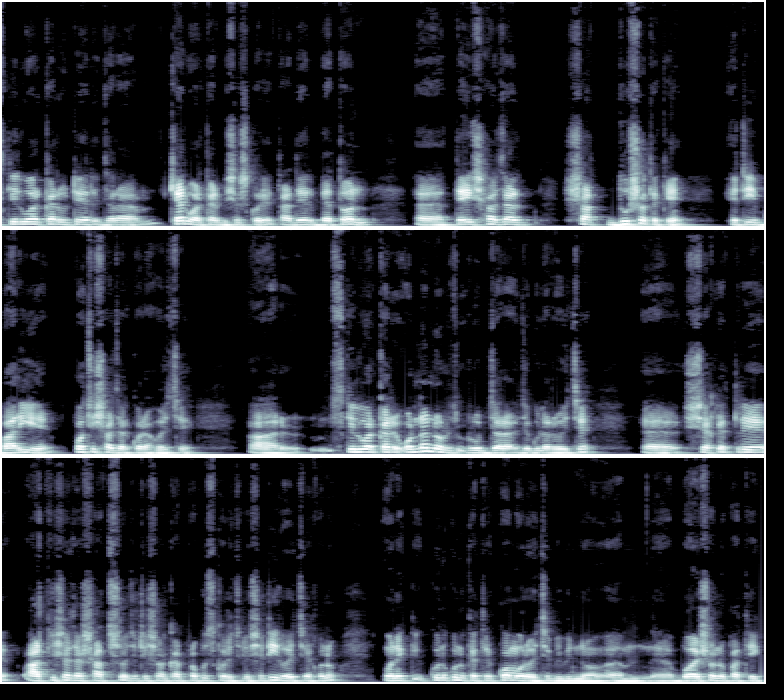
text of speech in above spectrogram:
স্কিল ওয়ার্কার রুটের যারা কেয়ার ওয়ার্কার বিশেষ করে, তাদের বেতন তেইশ হাজার সাত দুশো থেকে এটি বাড়িয়ে পঁচিশ হাজার করা হয়েছে। আর স্কিল ওয়ার্কারের অন্যান্য রুট যারা, যেগুলো রয়েছে সেক্ষেত্রে আটত্রিশ হাজার সাতশো যেটি সরকার প্রপোজ করেছিল সেটি রয়েছে এখনও। অনেক, কোনো কোনো ক্ষেত্রে কমও রয়েছে বিভিন্ন বয়স অনুপাতিক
